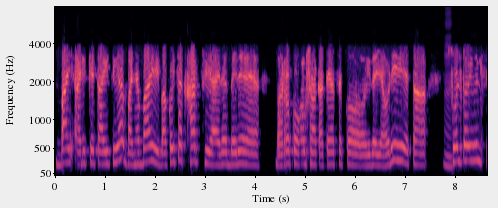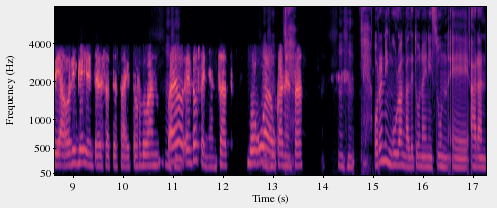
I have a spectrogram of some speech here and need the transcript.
bai ariketa aitia, baina bai bakoitzak jartzia ere bere barroko gauzak ateatzeko ideia hori, eta Mm. suelto ibiltzia hori gehiago interesatzen zait, orduan, ba, Mhm. edo zeinentzat, gogua Mhm. daukanentzat. Horren inguruan galdetu nahi nizun, e, aran,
